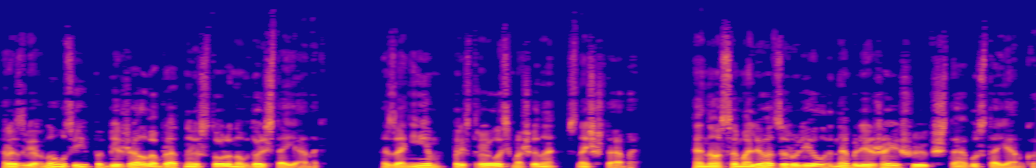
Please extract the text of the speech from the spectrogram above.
Развернулся и побежал в обратную сторону вдоль стоянок. За ним пристроилась машина с начштаба. Но самолет зарулил на ближайшую к штабу стоянку.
